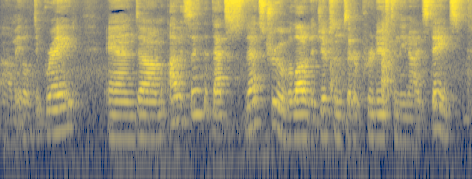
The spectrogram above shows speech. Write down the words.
um, it'll degrade, and um, I would say that that's, that's true of a lot of the gypsums that are produced in the United States.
